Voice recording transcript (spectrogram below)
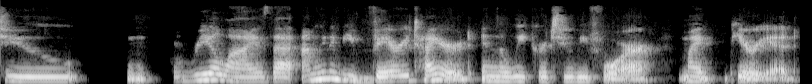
to realize that I'm going to be very tired in the week or two before my period.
